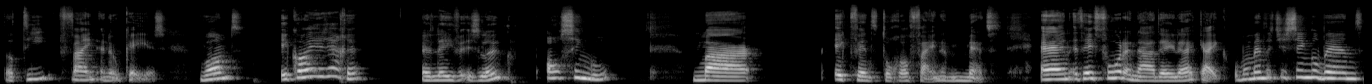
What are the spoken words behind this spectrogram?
dat die fijn en oké is. Want ik kan je zeggen, het leven is leuk als single, maar ik vind het toch wel fijner met. En het heeft voor- en nadelen. Kijk, op het moment dat je single bent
